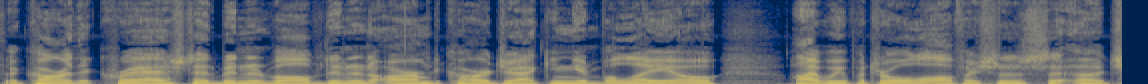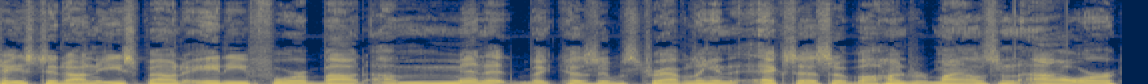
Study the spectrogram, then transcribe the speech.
The car that crashed had been involved in an armed carjacking in Vallejo. Highway patrol officers uh, chased it on eastbound 80 for about a minute because it was traveling in excess of 100 miles an hour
